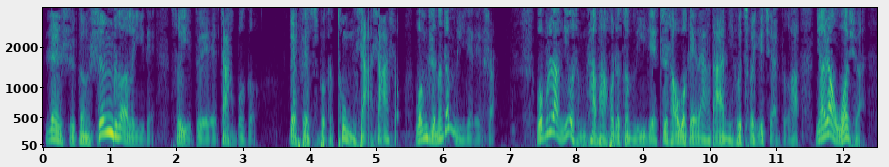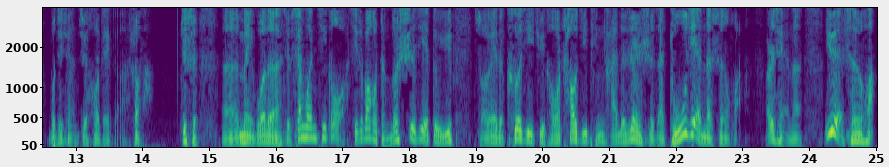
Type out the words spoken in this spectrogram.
认识更深刻了一点，所以对扎克伯格，对 Facebook 痛下杀手。我们只能这么理解这个事儿。我不知道你有什么看法或者怎么理解，至少我给两个答案，你会做一个选择啊。你要让我选，我就选最后这个说法，就是呃，美国的就相关机构啊，其实包括整个世界对于所谓的科技巨头啊、超级平台的认识在逐渐的深化。而且呢，越深化，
